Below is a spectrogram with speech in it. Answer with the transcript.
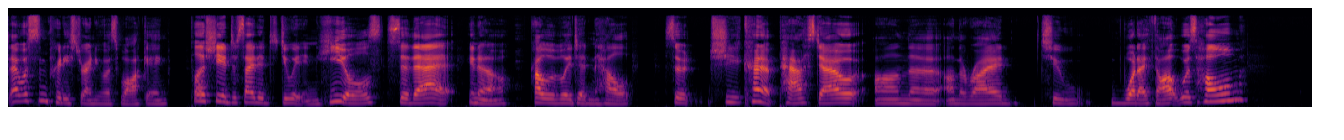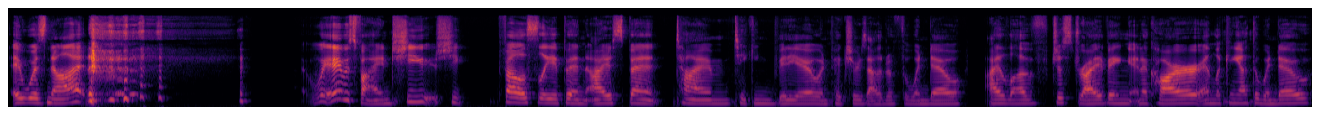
that was some pretty strenuous walking. Plus she had decided to do it in heels, so that, you know, probably didn't help. So she kind of passed out on the on the ride to what I thought was home. It was not. it was fine. She she fell asleep and I spent time taking video and pictures out of the window. I love just driving in a car and looking out the window.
